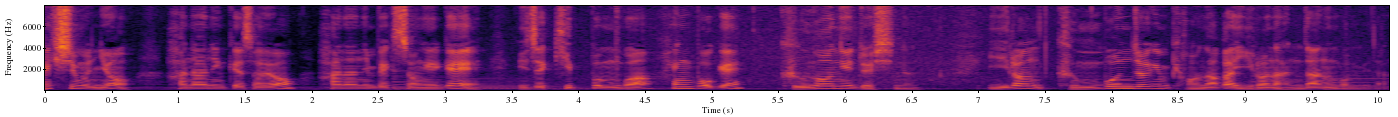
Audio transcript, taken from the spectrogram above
핵심은요. 하나님께서요. 하나님 백성에게 이제 기쁨과 행복의 근원이 되시는 이런 근본적인 변화가 일어난다는 겁니다.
